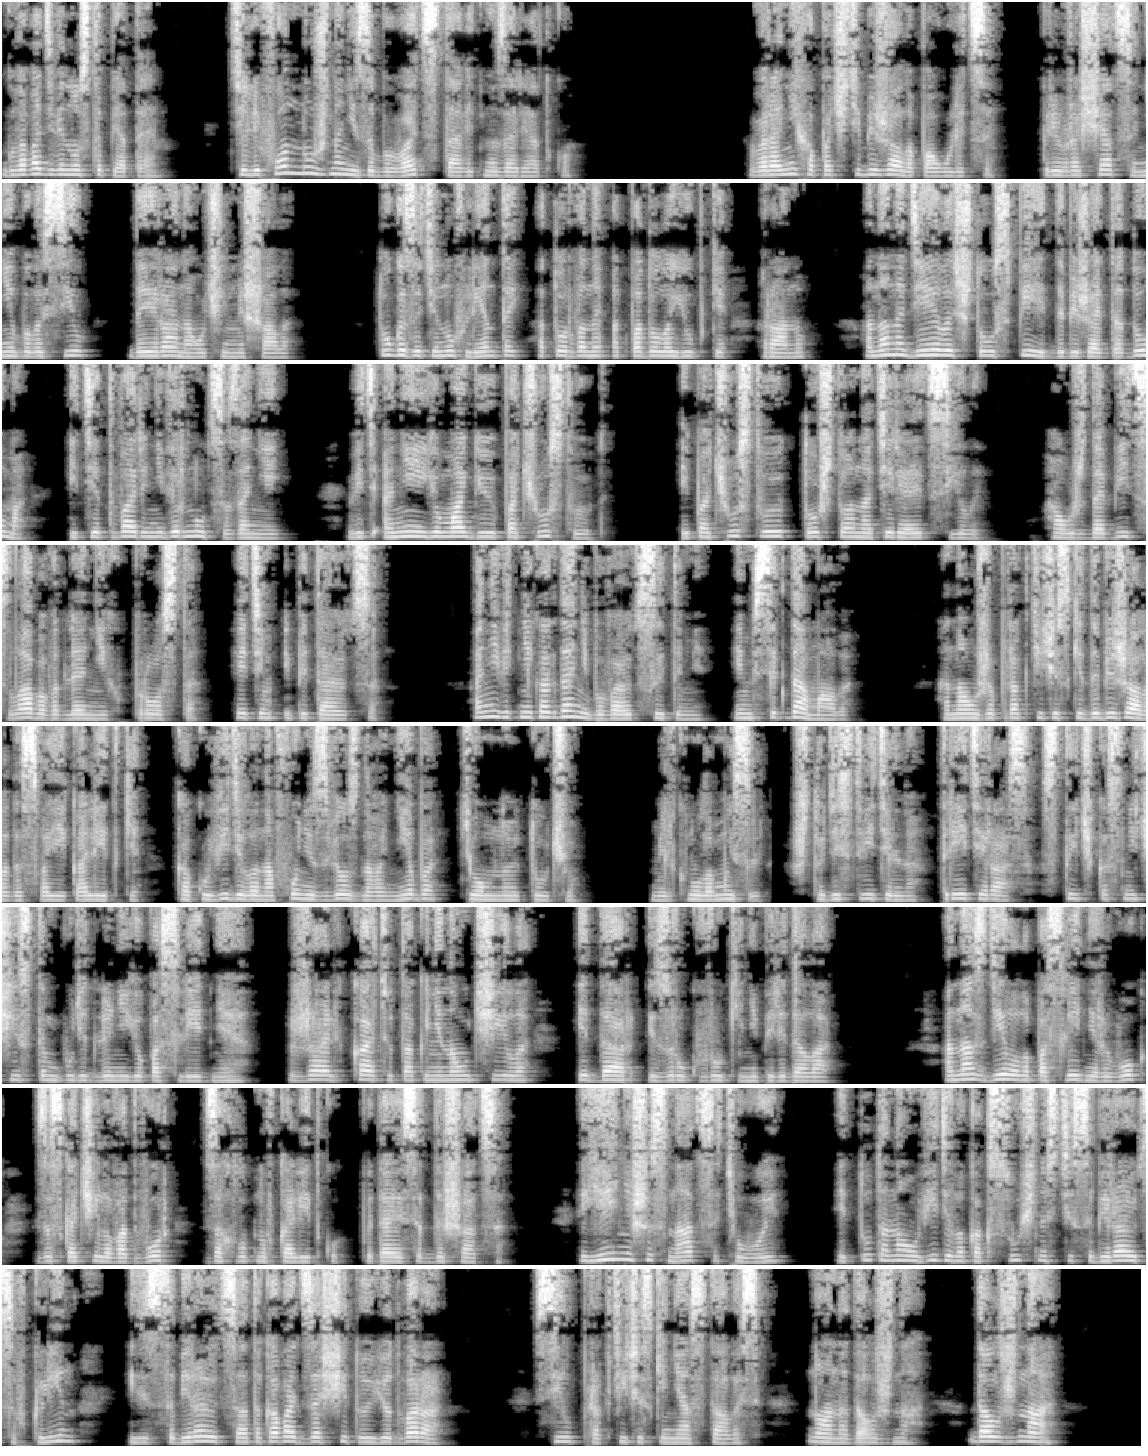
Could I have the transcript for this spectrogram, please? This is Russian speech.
Глава 95. Телефон нужно не забывать ставить на зарядку. Ворониха почти бежала по улице. Превращаться не было сил, да и рана очень мешала. Туго затянув лентой, оторванной от подола юбки, рану, она надеялась, что успеет добежать до дома, и те твари не вернутся за ней, ведь они ее магию почувствуют, и почувствуют то, что она теряет силы. А уж добить слабого для них просто. Этим и питаются. Они ведь никогда не бывают сытыми, им всегда мало. Она уже практически добежала до своей калитки, как увидела на фоне звездного неба темную тучу. Мелькнула мысль, что действительно, третий раз стычка с нечистым будет для нее последняя. Жаль, Катю так и не научила, и дар из рук в руки не передала. Она сделала последний рывок, заскочила во двор, захлопнув калитку, пытаясь отдышаться. Ей не шестнадцать, увы. И тут она увидела, как сущности собираются в клин и собираются атаковать защиту ее двора. Сил практически не осталось, но она должна, должна.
